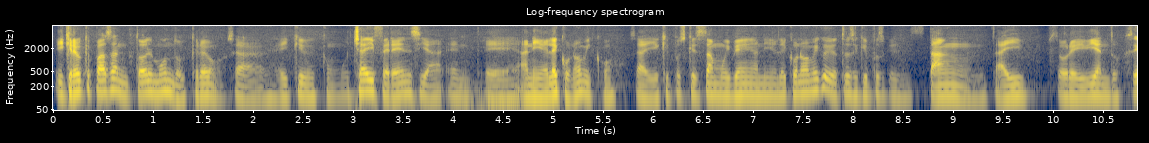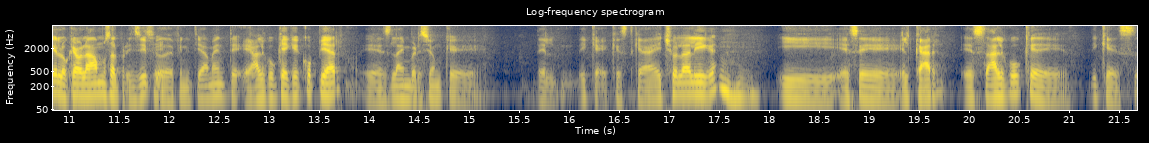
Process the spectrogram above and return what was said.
y creo que pasa en todo el mundo, creo. O sea, hay que, con mucha diferencia entre, a nivel económico. O sea, hay equipos que están muy bien a nivel económico y otros equipos que están ahí sobreviviendo. Sí, lo que hablábamos al principio, definitivamente. Eh, algo que hay que copiar es la inversión que, del, que, que, ha hecho la liga y ese, el CAR es algo que, y que es,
